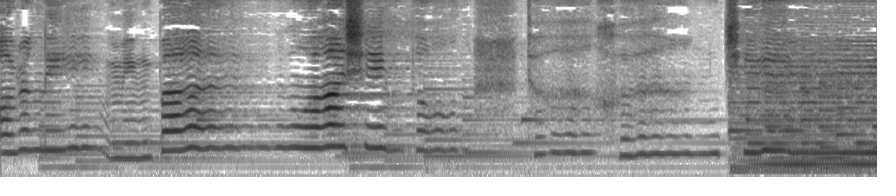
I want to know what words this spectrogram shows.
好让你明白我心动的痕迹。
